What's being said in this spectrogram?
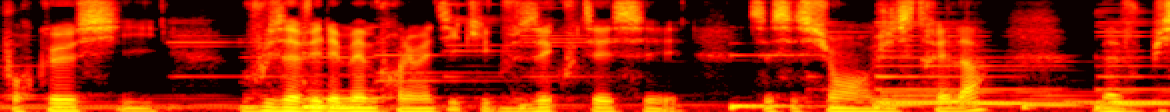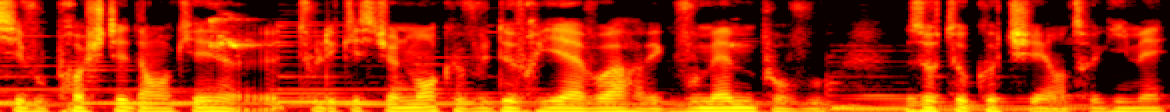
pour que si vous avez les mêmes problématiques et que vous écoutez ces, ces sessions enregistrées là, bah, vous puissiez vous projeter dans euh, tous les questionnements que vous devriez avoir avec vous-même pour vous auto-coacher, entre guillemets,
